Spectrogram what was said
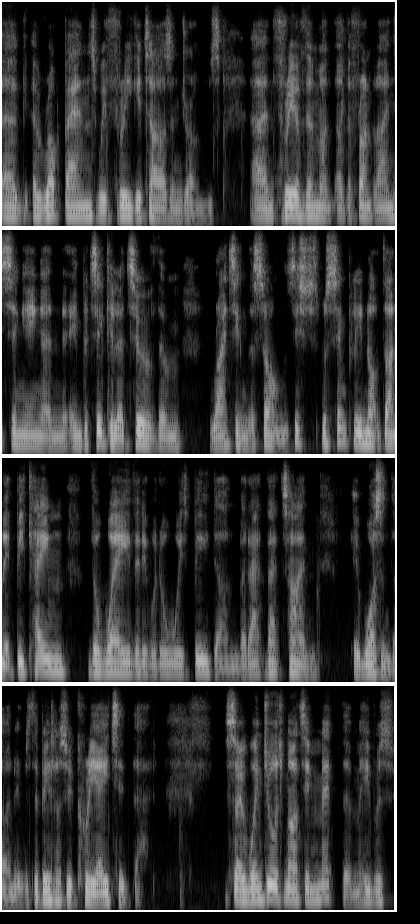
uh, uh rock bands with three guitars and drums, and three of them at, the front line singing, and in particular, two of them writing the songs. This was simply not done. It became the way that it would always be done, but at that time, it wasn't done. It was the Beatles who created that. So when George Martin met them, he was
